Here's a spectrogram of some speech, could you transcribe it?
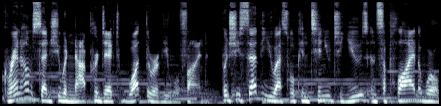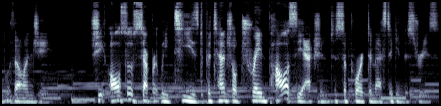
Granholm said she would not predict what the review will find, but she said the U.S. will continue to use and supply the world with LNG. She also separately teased potential trade policy action to support domestic industries.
